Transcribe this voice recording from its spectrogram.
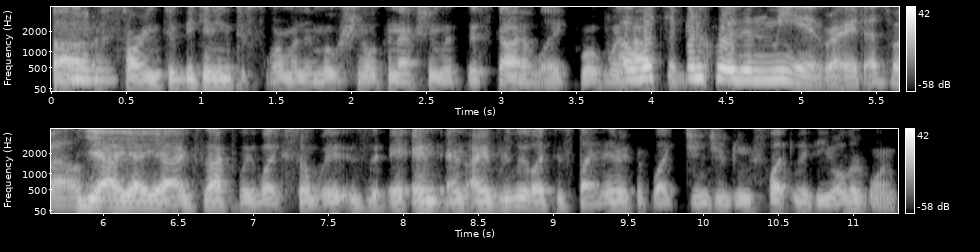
uh, Mhm. starting to beginning to form an emotional connection with this guy? Like, what what oh, what's someone who is in me, right? As well. Yeah, yeah, yeah, exactly. Like so is and and I really like this dynamic of like Ginger being slightly the older one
